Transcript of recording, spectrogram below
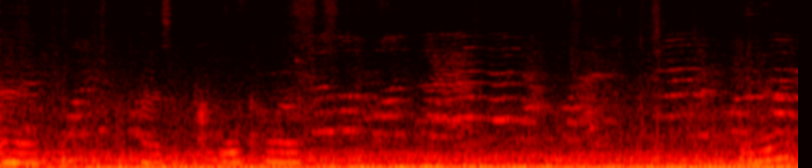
And has a cool color. Here.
